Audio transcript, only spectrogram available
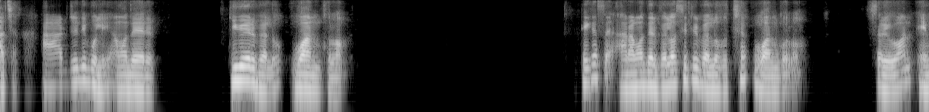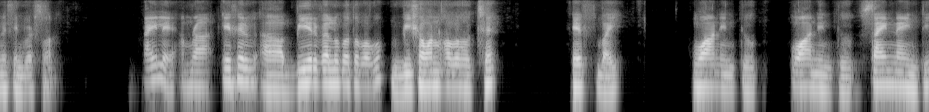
আচ্ছা আর যদি বলি আমাদের কিউ এর ভ্যালু ওয়ান কলম ঠিক আছে? আর আমাদের ভেলোসিটির ভ্যালু হচ্ছে one coulomb sorry one M S inverse one তাইলে আমরা এফ এর বি এর ভ্যালু কত পাবো? বি সমান হবে হচ্ছে F by one into one into sine ninety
